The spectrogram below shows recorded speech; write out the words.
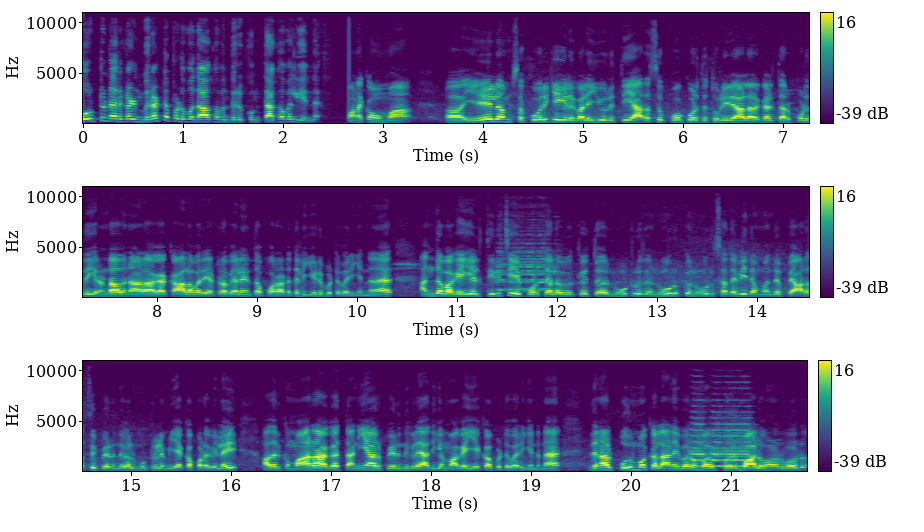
ஓட்டுநர்கள் மிரட்டப்படுவதாக வந்திருக்கும் தகவல் என்ன? வணக்கம் ஏழு அம்ச கோரிக்கைகளை வலியுறுத்தி அரசு போக்குவரத்து தொழிலாளர்கள் தற்பொழுது இரண்டாவது நாளாக காலவரையற்ற வேலைநிறுத்த போராட்டத்தில் ஈடுபட்டு வருகின்றனர். அந்த வகையில் திருச்சியை பொறுத்தளவுக்கு த- நூற்று நூறுக்கு நூறு சதவீதம் வந்து அரசு பேருந்துகள் முற்றிலும் இயக்கப்படவில்லை. அதற்கு மாறாக தனியார் பேருந்துகளே அதிகமாக இயக்கப்பட்டு வருகின்றன. இதனால் பொதுமக்கள் அனைவரும் பெரும்பாலானோர்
